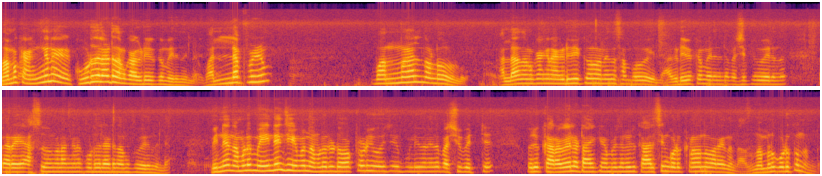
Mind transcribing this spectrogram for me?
നമുക്ക് അങ്ങനെ കൂടുതലായിട്ട് നമുക്ക് അകിടുവീക്കം വരുന്നില്ല. വല്ലപ്പോഴും വന്നാൽ എന്നുള്ളതേ ഉള്ളൂ. അല്ലാതെ നമുക്ക് അങ്ങനെ അകിടുവീക്കം എന്ന് പറയുന്ന സംഭവമേ ഇല്ല. അകിടിവീക്കം വരുന്നില്ല പശുക്ക് വരുന്ന വേറെ അസുഖങ്ങൾ അങ്ങനെ കൂടുതലായിട്ട് നമുക്ക് വരുന്നില്ല. പിന്നെ നമ്മൾ മെയിന്റെയിൻ ചെയ്യുമ്പോൾ നമ്മളൊരു ഡോക്ടറോട് ചോദിച്ച് പുള്ളി പറയുന്നത് പശു പെറ്റ് ഒരു കറവേലോട്ടായി കഴിയുമ്പോഴത്തേനും ഒരു കാൽസ്യം കൊടുക്കണമെന്ന് പറയുന്നുണ്ട്. അത് നമ്മൾ കൊടുക്കുന്നുണ്ട്.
